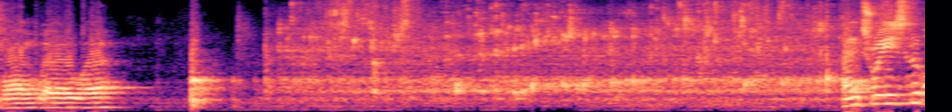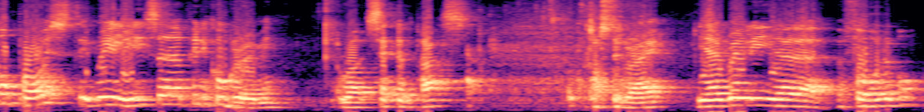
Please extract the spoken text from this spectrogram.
Right, where, where? And it's reasonable priced, it really is uh, Pinnacle Grooming. Right, second pass, Costa Grey. Yeah, really uh, affordable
